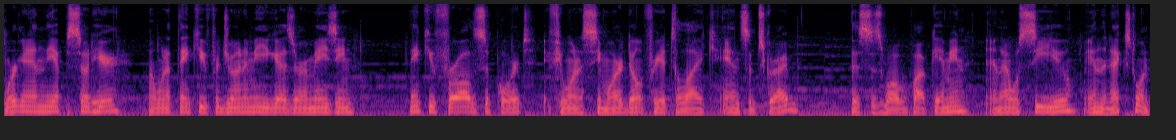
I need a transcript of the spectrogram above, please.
We're gonna end the episode here. I want to thank you for joining me. You guys are amazing. Thank you for all the support. If you want to see more, don't forget to like and subscribe. This is Wobblepop Gaming, and I will see you in the next one.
